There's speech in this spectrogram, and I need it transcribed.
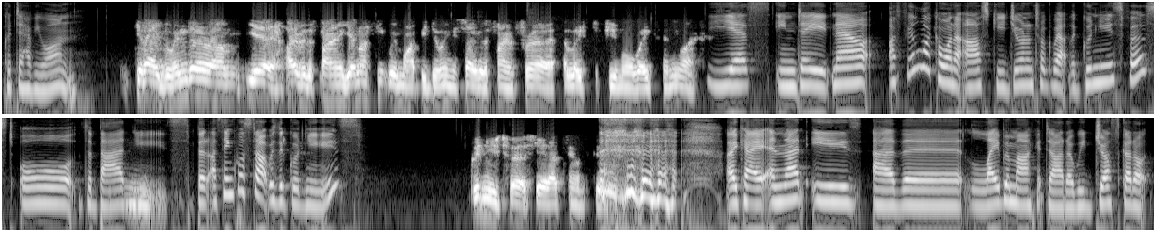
good to have you on. G'day, Belinda. Um, yeah, over the phone again. I think we might be doing this over the phone for uh, at least a few more weeks anyway. Yes, indeed. Now, I feel like I want to ask you do you want to talk about the good news first or the bad mm. news? But I think we'll start with the good news. Good news first. Yeah, that sounds good. okay, and that is uh, the labour market data we just got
